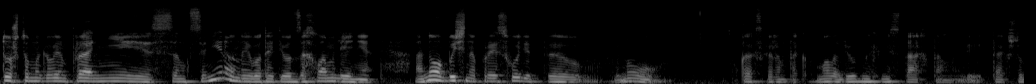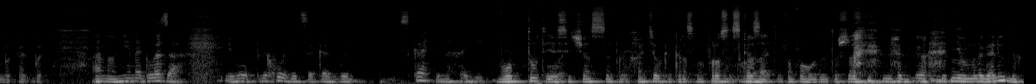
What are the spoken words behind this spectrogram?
то, что мы говорим про несанкционированные вот эти вот захламления, оно обычно происходит, э, ну, как скажем так, в малолюдных местах там, или так, чтобы как бы оно не на глазах. Его приходится как бы искать и находить. Вот тут вот. я сейчас это, хотел как раз вопросы вот. сказать по поводу того, что не в многолюдных.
